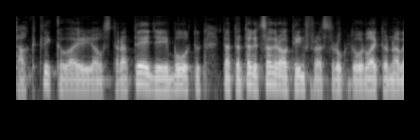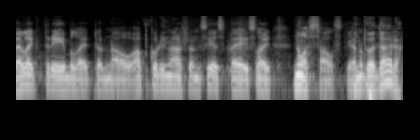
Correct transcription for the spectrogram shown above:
taktika vai jau stratēģija būtu tātad tagad sagraut infrastruktūru, lai tur nav elektrība, lai tur nav apkurināšanas iespējas, lai nosalst. Ja, Viņi to dara.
